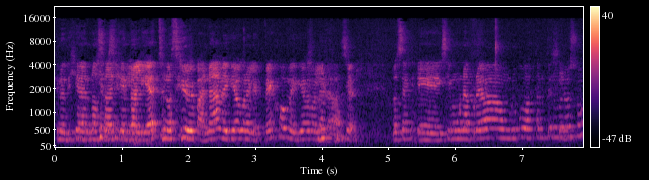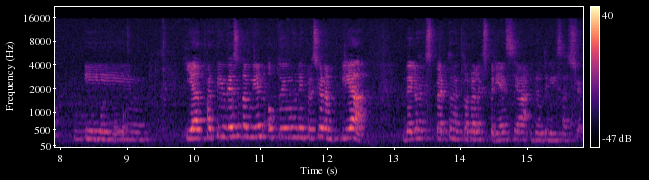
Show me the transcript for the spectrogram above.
que nos dijeran, no, sabes que en realidad esto no sirve para nada, me quedo con el espejo, me quedo con la grabación. Entonces eh, hicimos una prueba a un grupo bastante numeroso y, y a partir de eso también obtuvimos una impresión ampliada de los expertos en torno a la experiencia de utilización.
